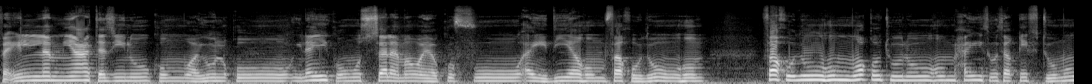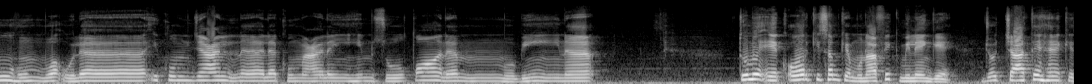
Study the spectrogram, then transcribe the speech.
فإن لم يعتزلوكم ويلقوا إليكم السلم ويكفوا أيديهم فخذوهم فخذوهم وقتلوهم حيث ثقفتموهم وأولئكم جعلنا لكم عليهم سلطانا مبينا تمہیں ایک اور قسم کے منافق ملیں گے جو چاہتے ہیں کہ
